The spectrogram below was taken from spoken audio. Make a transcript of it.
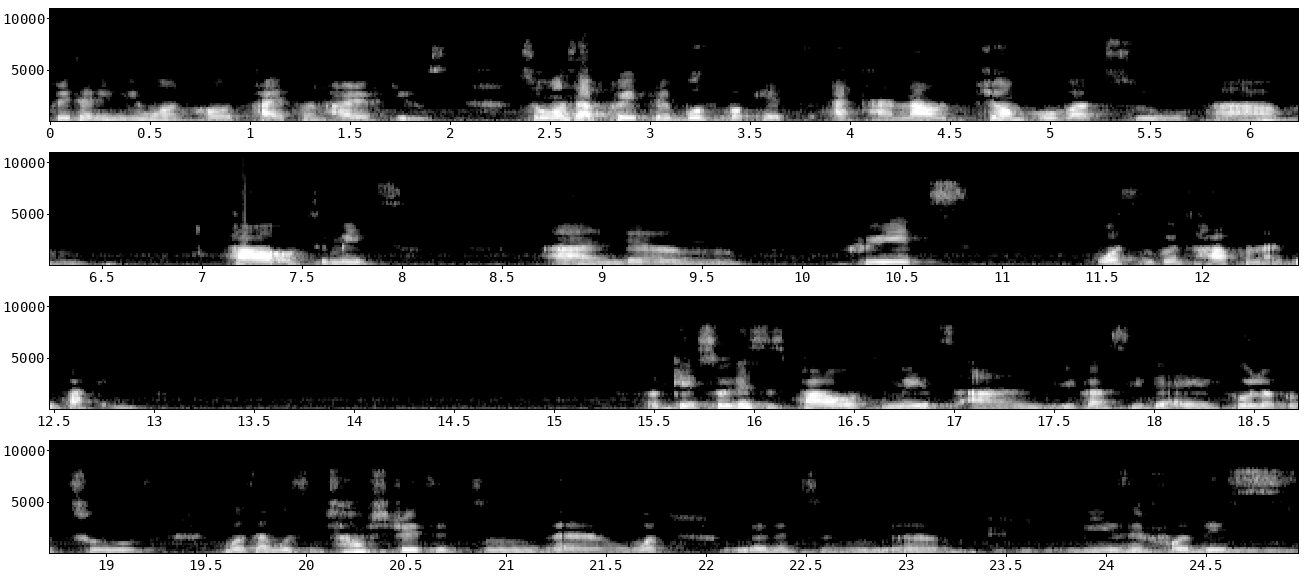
created a new one called Python RFQs. So once I've created both buckets, I can now jump over to um, Power Automate and um, create what is going to happen at the back end. Okay, so this is Power Automate, and you can see there are a whole lot of tools, but I'm going to jump straight into uh, what we're going to um, be using for this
